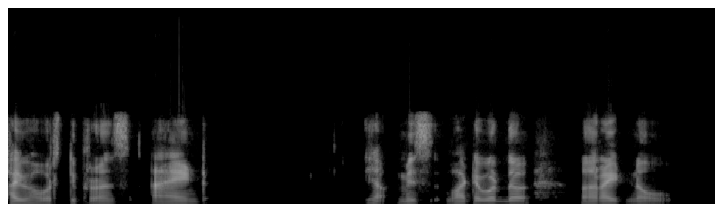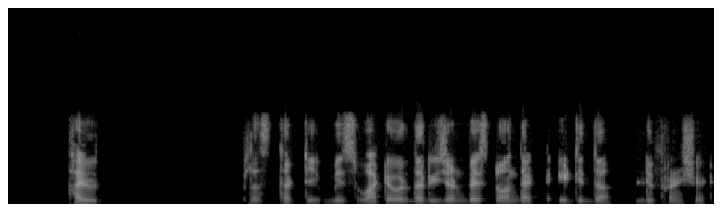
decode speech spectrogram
five hours difference and yeah miss whatever the uh, right now 5 plus 30 means whatever the region based on that it is the differentiate.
